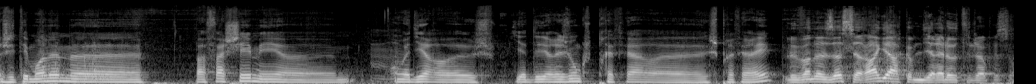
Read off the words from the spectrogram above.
J'étais moi-même euh, pas fâché, mais euh, on va dire, euh, il y a des régions que je préfère, euh, je préférais. Le vin d'Alsace, c'est ringard, comme dirait l'autre, j'ai l'impression.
